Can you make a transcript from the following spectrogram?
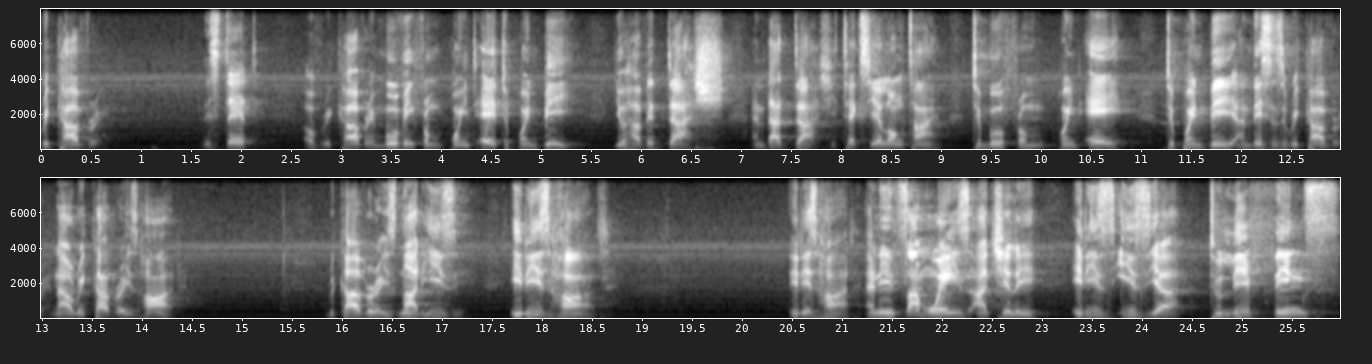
recovery. This state of recovery. Moving from point A to point B, you have a dash. And that dash, it takes you a long time to move from point A to point B. And this is recovery. Now, recovery is hard. Recovery is not easy. It is hard. It is hard. And in some ways, actually, it is easier to leave things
